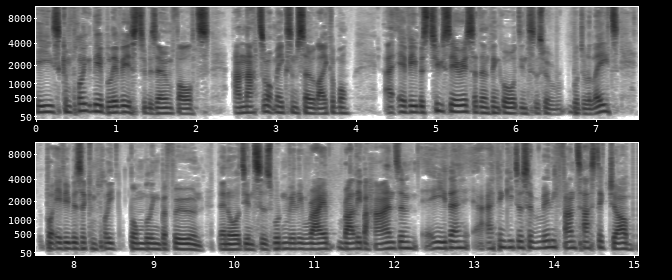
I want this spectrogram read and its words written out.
he's completely oblivious to his own faults, and that's what makes him so likable. Uh, if he was too serious, I don't think audiences would, would relate. But if he was a complete bumbling buffoon, then audiences wouldn't really ri- rally behind him either. I think he does a really fantastic job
